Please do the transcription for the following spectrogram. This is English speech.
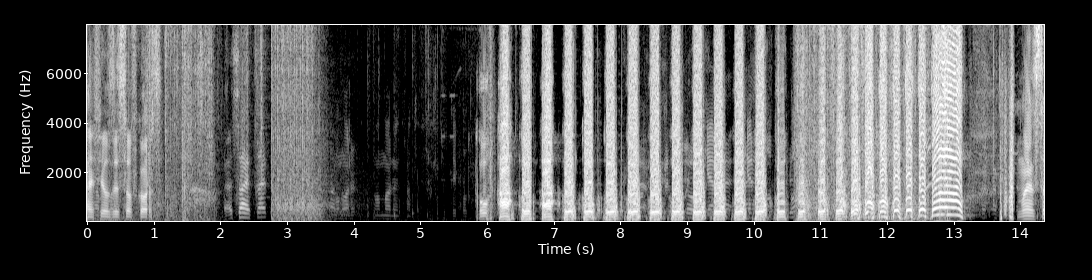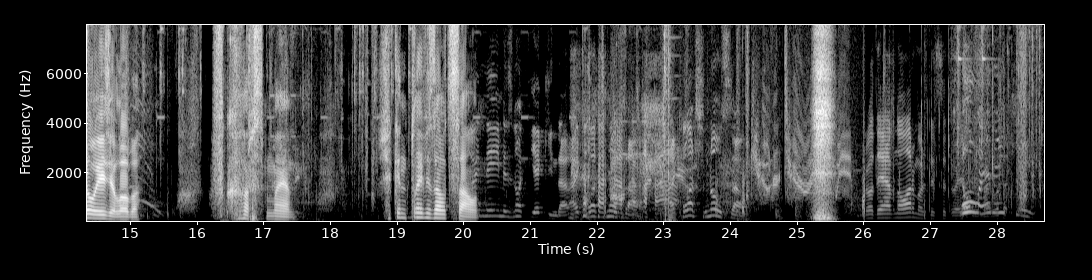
I feel this, of course. Uh, side, side. One more, one more in front of default. Oh, ah, oh, ah, oh, oh, oh, oh, oh, oh, oh, oh, oh, Man, so easy, Loba. Of course, man. You can play without sound. My name is not Yekin, I clutch no sound. I clutch no sound. Bro, they have no armor this situation. No, I had AK.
